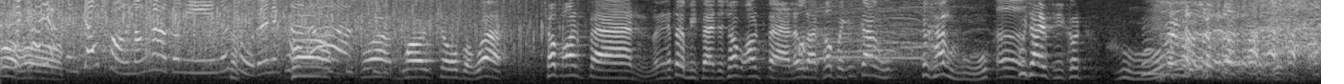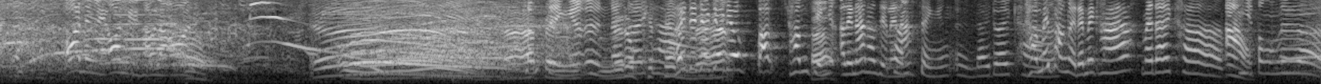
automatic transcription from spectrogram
โอ้โหอยากเป็นเจ้าของน้องแมวตัวนี้เลือกหนูด้วยนะพคะอพอพอโชว์บอกว่าชอบอ้อนแฟน แล้วถ้าเกิดมีแฟนจะชอบอ้อนแฟน แล้วเวลาเข้าไปข้างๆหูข้างๆหู ผู้ชายสี่คนหูกันหมดอ้อนยังไงอ้อนไงคะเวลาอ้อนทำเสียงอย่างอื่นได้ด้วยค่ะ เฮ้ยเดี๋ยวเดี๋ยวเดี๋ยว เดี๋ยวฟังทำเสียงอะไรนะทำเสียงอะไรนะทำเสียงอย่างอื่นได้ด้วยค่ะทำให้ฟังหน่อยได้ไหมคะ ไม่ได้ค่ะ อ้าว พี่ต้องเลือก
